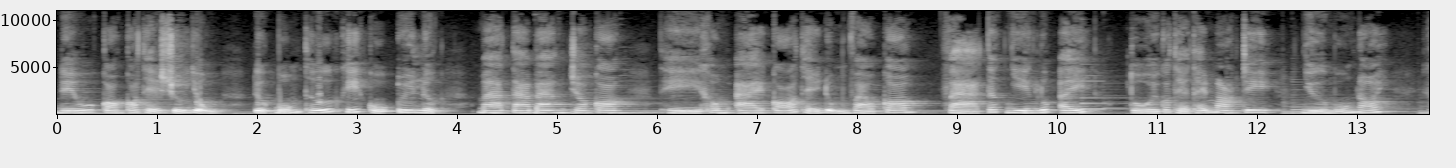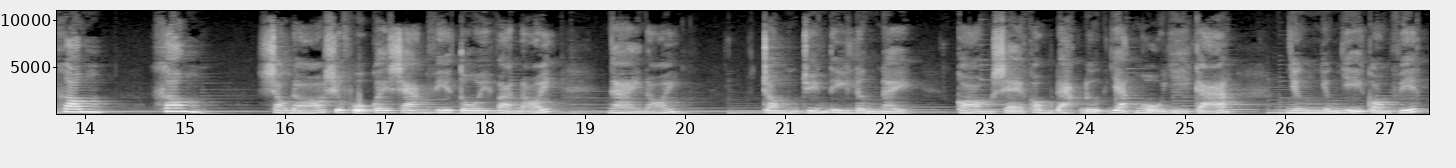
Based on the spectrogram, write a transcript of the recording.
nếu con có thể sử dụng được bốn thứ khí cụ uy lực mà ta ban cho con thì không ai có thể đụng vào con và tất nhiên lúc ấy tôi có thể thấy Marty như muốn nói không, không. Sau đó sư phụ quay sang phía tôi và nói, Ngài nói, trong chuyến đi lần này, con sẽ không đạt được giác ngộ gì cả, nhưng những gì con viết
